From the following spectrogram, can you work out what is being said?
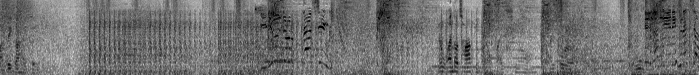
啊，这一关还可以。 按到差评，白痴哦，按错了。可恶エ！ナジーリフレクション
